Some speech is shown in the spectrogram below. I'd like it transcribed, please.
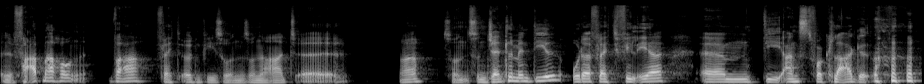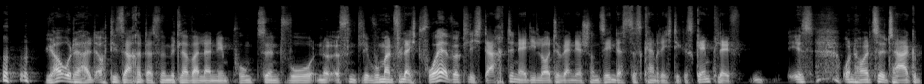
eine Farbmachung war, vielleicht irgendwie so, so eine Art äh, ja, so ein, so ein Gentleman-Deal oder vielleicht viel eher ähm, die Angst vor Klage. ja, oder halt auch die Sache, dass wir mittlerweile an dem Punkt sind, wo eine öffentliche, wo man vielleicht vorher wirklich dachte, ne, die Leute werden ja schon sehen, dass das kein richtiges Gameplay ist. Und heutzutage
